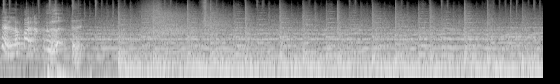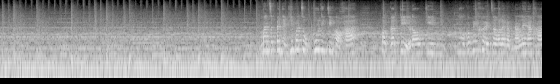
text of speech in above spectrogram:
เห็นแล้วป้าจะเออมันจะเป็นอย่างที่ป้าจุ๋มพูดจริงๆเหรอคะ ปกติเรากิน เราก็ไม่เคยเจออะไรแบบนั้นเลยนะคะ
